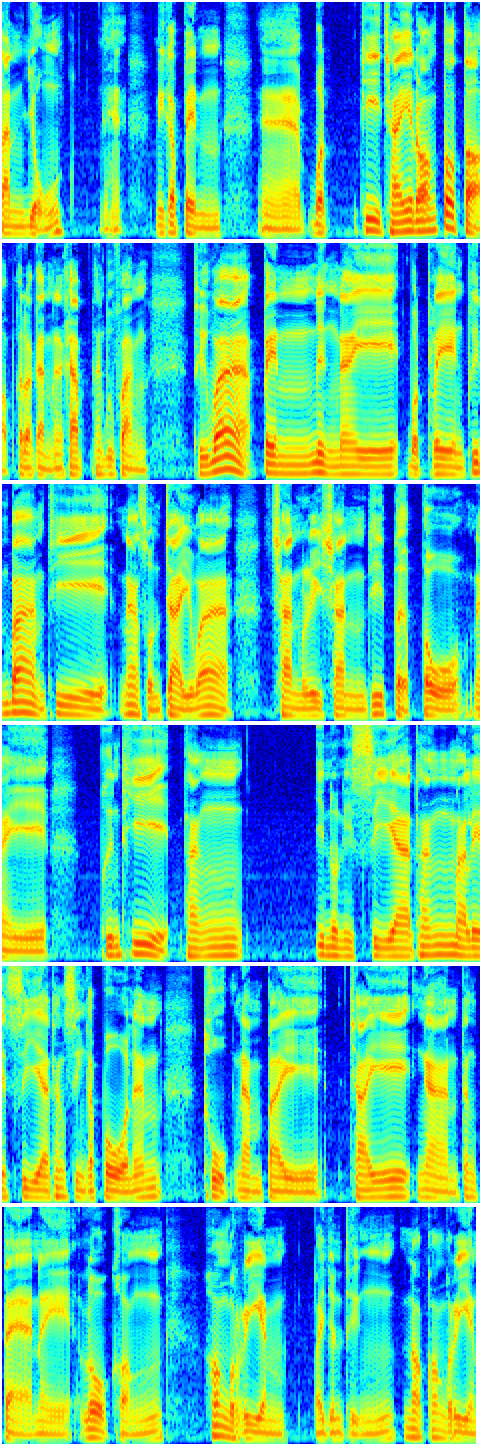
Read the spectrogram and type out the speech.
ตันหยงนะฮะนี่ก็เป็นบท ที่ใช้ร้องโต้ตอบกันแล้วกันนะครับท่านผู้ฟัง ถือว่าเป็นหนึ่งในบทเพลงพื้นบ้านที่น่าสนใจว่าชันมริชันที่เติบโตในพื้นที่ทั้งอินโดนีเซีย ทั้งมาเลเซีย ทั้งสิงคโปร์นั้นถูกนำไปใช้งานตั้งแต่ในโลกของห้องเรียน ไปจนถึงนอกห้องเรียน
